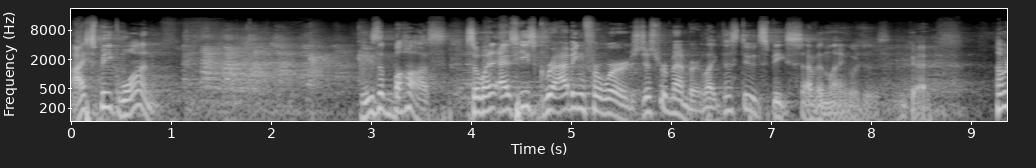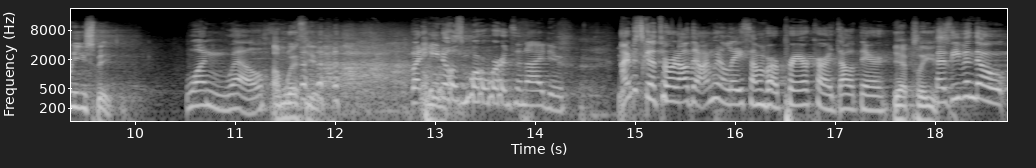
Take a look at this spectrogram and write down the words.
I speak one. He's a boss. So, when, as he's grabbing for words, just remember like, this dude speaks seven languages. Okay. How many do you speak? One well, I'm with you. but he knows more words than I do. I'm just going to throw it out there. I'm going to lay some of our prayer cards out there. Yeah, please. Because even though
